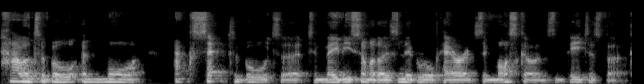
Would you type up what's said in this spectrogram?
palatable and more acceptable to, to maybe some of those liberal parents in Moscow and St. Petersburg.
